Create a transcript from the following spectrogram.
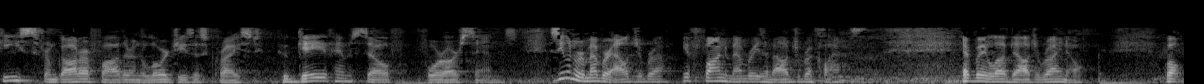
peace from God our Father and the Lord Jesus Christ, who gave himself for our sins. Does anyone remember algebra? You have fond memories of algebra class? Everybody loved algebra, I know. Well,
